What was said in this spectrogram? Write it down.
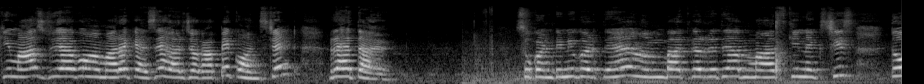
कि मास जो है वो हमारा कैसे हर जगह पे कांस्टेंट रहता है। सो so, कंटिन्यू करते हैं। हम बात कर रहे थे अब मास की नेक्स्ट चीज़। तो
